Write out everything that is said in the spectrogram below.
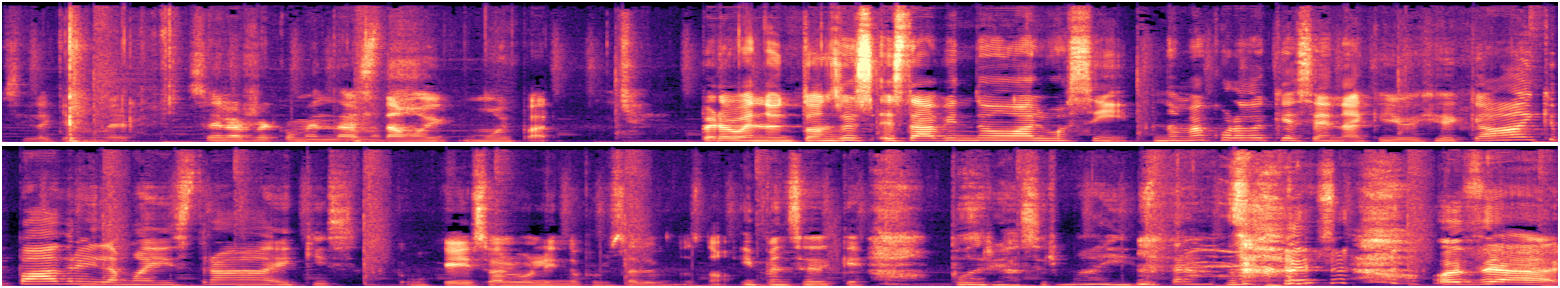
Si la quieren ver. Se las recomendamos. Está muy, muy padre. Pero bueno, entonces estaba viendo algo así. No me acuerdo qué escena, que yo dije de que, ay, qué padre, y la maestra X, como que hizo algo lindo por sus alumnos, ¿no? Y pensé de que, ¡Ah! podría ser maestra, ¿sabes? o sea,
